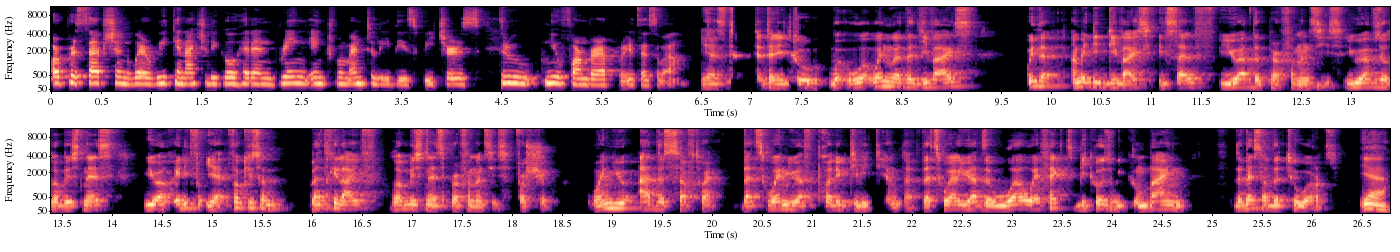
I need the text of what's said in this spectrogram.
or perception where we can actually go ahead and bring incrementally these features through new firmware upgrades as well. Yes totally true. When we have the device with the embedded device itself you have the performances. You have the robustness. You are really fo- yeah focus on battery life robustness performances for sure. When you add the software that's when you have productivity on top. That's where you have the wow effect because we combine the best of the two worlds. Yeah.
